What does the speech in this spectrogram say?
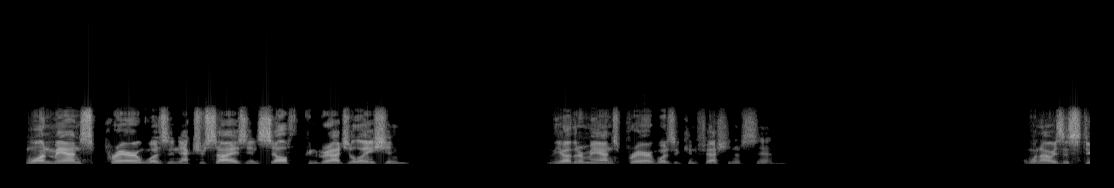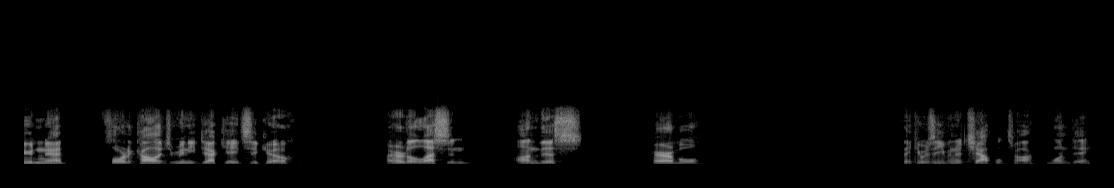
One man's prayer was an exercise in self congratulation. The other man's prayer was a confession of sin. When I was a student at Florida College many decades ago, I heard a lesson on this parable. I think it was even a chapel talk one day.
